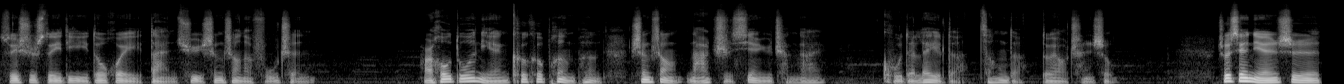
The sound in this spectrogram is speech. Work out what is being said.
随时随地都会掸去身上的浮尘。而后多年磕磕碰碰，身上哪只限于尘埃，苦的、累的、脏的都要承受。这些年是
